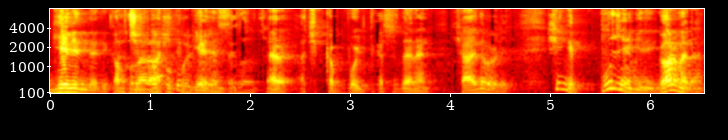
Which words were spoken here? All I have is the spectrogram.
gelin dedi. Kapıları Açık açtık gelin dedi. zaten. Evet açık kapı politikası denen hikaye de böyle. Şimdi bu zemini görmeden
